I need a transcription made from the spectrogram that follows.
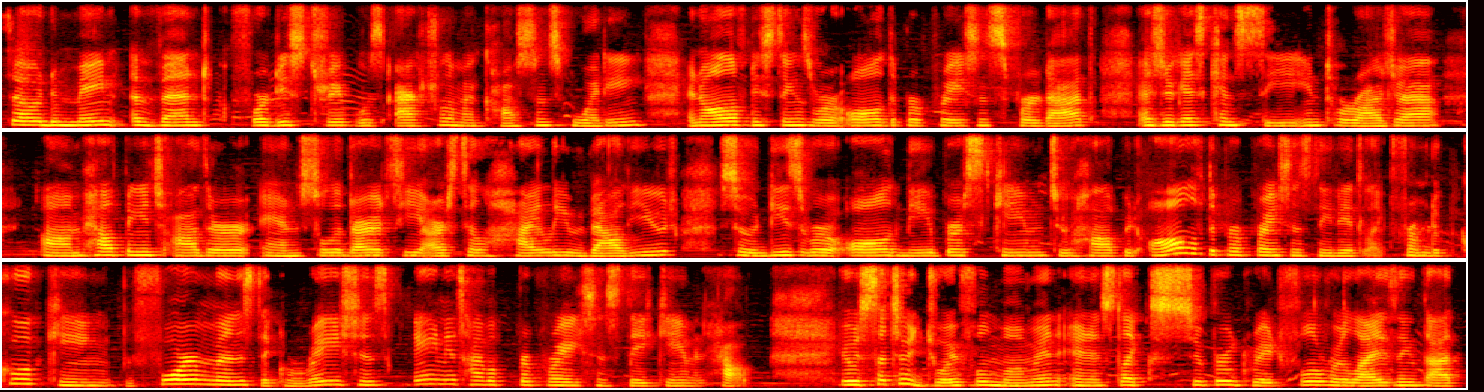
So the main event for this trip was actually my cousin's wedding, and all of these things were all the preparations for that. As you guys can see in Toraja, um, helping each other and solidarity are still highly valued. So these were all neighbors came to help with all of the preparations needed, like from the cooking, performance, decorations, any type of preparations they came and helped. It was such a joyful moment, and it's like super grateful realizing that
